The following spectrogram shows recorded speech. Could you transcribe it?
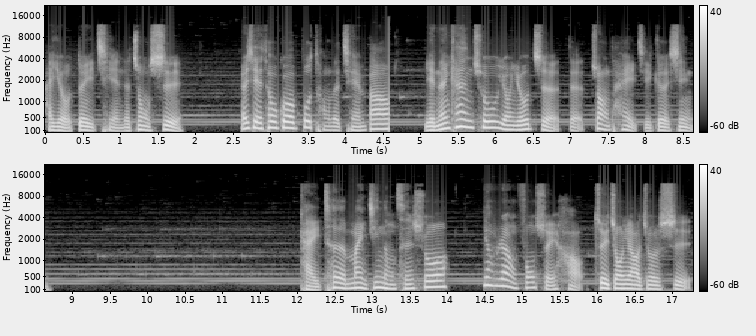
还有对钱的重视。而且透过不同的钱包，也能看出拥有者的状态及个性。凯特麦金农曾说：“要让风水好，最重要就是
